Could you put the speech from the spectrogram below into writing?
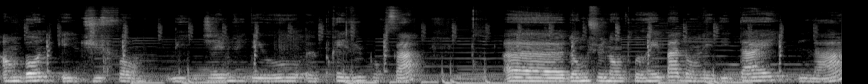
en bonne et due forme. Oui, j'ai une vidéo euh, prévue pour ça. Euh, donc, je n'entrerai pas dans les détails là.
